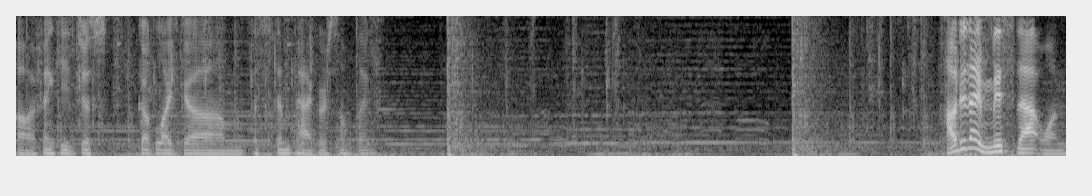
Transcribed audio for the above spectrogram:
Oh, I think he just got like um, a Stimpak or something. How did I miss that one?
